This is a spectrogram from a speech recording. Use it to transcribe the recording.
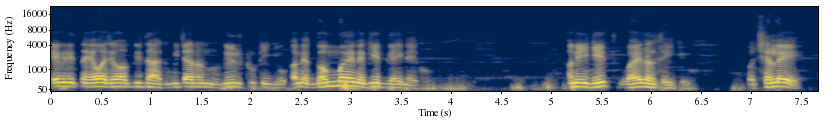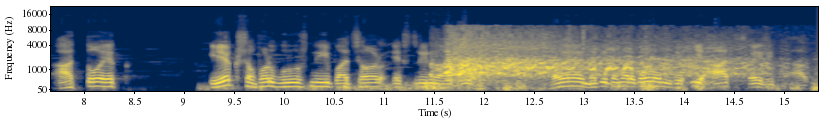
એવી રીતના એવા જવાબ દીધા કે બિચારાનું દિલ તૂટી ગયું અને ગમે એને ગીત ગાઈ નાખ્યું. અને એ ગીત વાયરલ થઈ ગયું. તો છેલ્લે હાથ તો એક એક સફળ પુરુષની પાછળ એક સ્ત્રીનો હાથ હવે નક્કી તમારે કરવાનું છે એ હાથ કઈ રીતના આવે?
